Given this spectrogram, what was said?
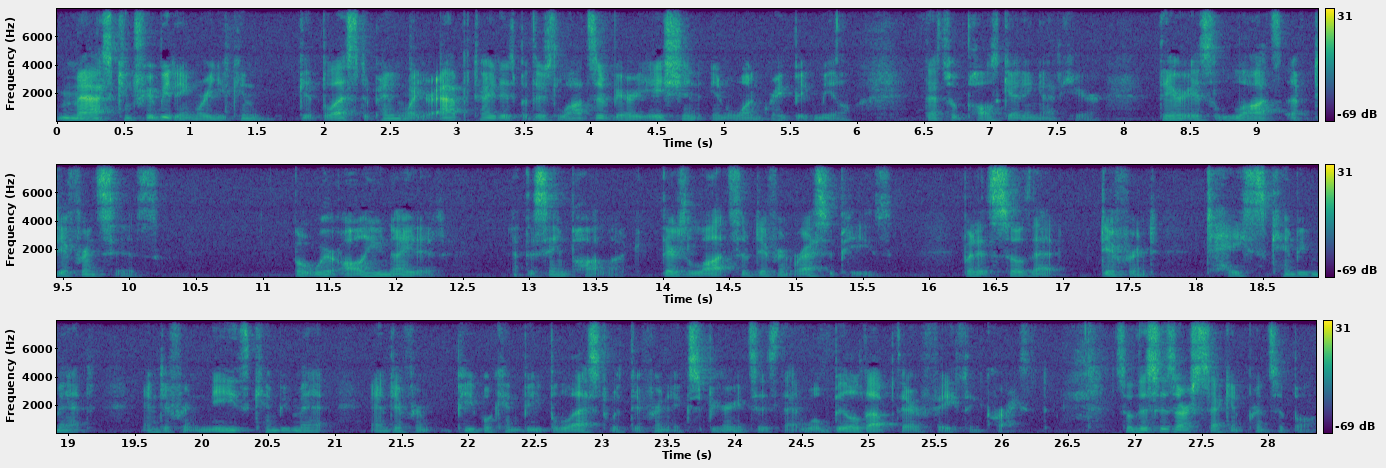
mass contributing where you can get blessed depending on what your appetite is, but there's lots of variation in one great big meal. That's what Paul's getting at here. There is lots of differences, but we're all united at the same potluck. There's lots of different recipes, but it's so that different tastes can be met and different needs can be met and different people can be blessed with different experiences that will build up their faith in Christ. So, this is our second principle.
